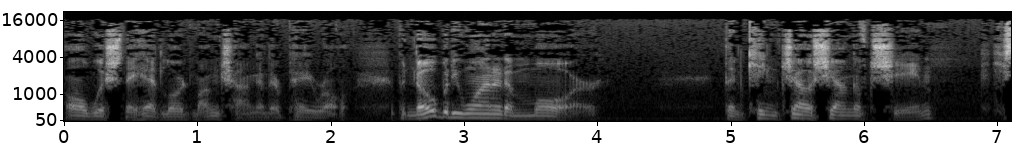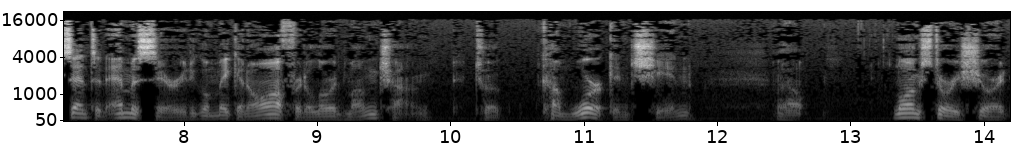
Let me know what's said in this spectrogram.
all wished they had Lord Meng Chang on their payroll, but nobody wanted him more than King Zhaoxiang of Qin. He sent an emissary to go make an offer to Lord Meng Chang to come work in Qin. Well, long story short,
